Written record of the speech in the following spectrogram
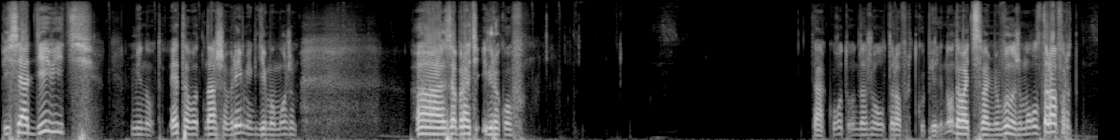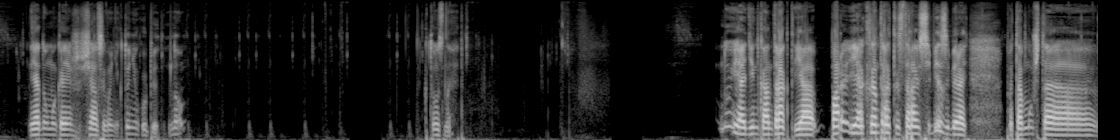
59 минут. Это вот наше время, где мы можем а, забрать игроков. Так, вот, даже Олд Траффорд купили. Ну, давайте с вами выложим Олд Траффорд. Я думаю, конечно, сейчас его никто не купит, но кто знает. Ну и один контракт. Я, пар... я контракты стараюсь себе забирать, потому что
